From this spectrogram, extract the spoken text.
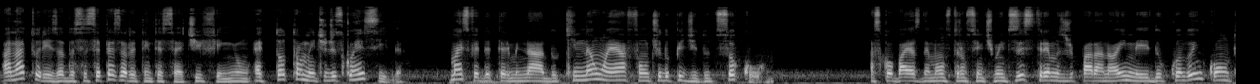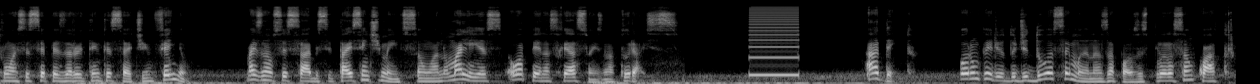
A natureza do SCP-087 em Fenhu é totalmente desconhecida, mas foi determinado que não é a fonte do pedido de socorro. As cobaias demonstram sentimentos extremos de paranoia e medo quando encontram o SCP-087 em Fenhu, mas não se sabe se tais sentimentos são anomalias ou apenas reações naturais. Adendo. Por um período de duas semanas após a exploração 4,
